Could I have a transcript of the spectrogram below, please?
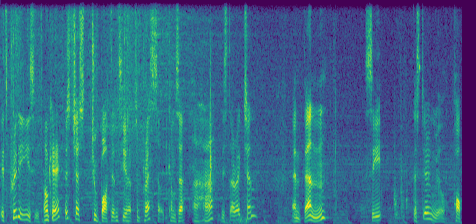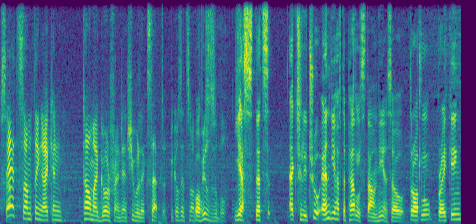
It's pretty easy. Okay. It's just two buttons you have to press so it comes up Uh huh. this direction. And then, see, the steering wheel pops up. That's something I can tell my girlfriend and she will accept it because it's not Oh. visible. Yes, that's actually true. And you have the pedals down here. So throttle, braking,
